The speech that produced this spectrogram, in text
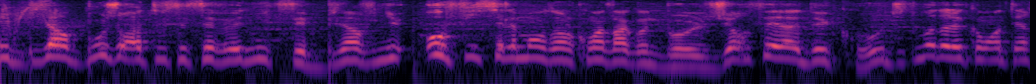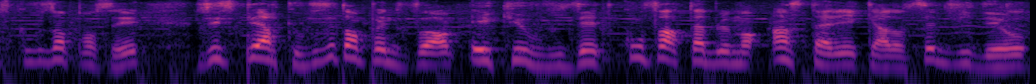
Eh bien bonjour à tous c'est Sevenix et bienvenue officiellement dans le coin Dragon Ball. Je refais la déco, dites-moi dans les commentaires ce que vous en pensez. J'espère que vous êtes en pleine forme et que vous êtes confortablement installés Car dans cette vidéo,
